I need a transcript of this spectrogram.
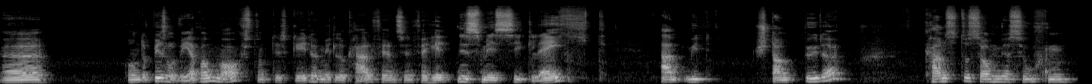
äh, und ein bisschen Werbung machst, und das geht ja mit Lokalfernsehen verhältnismäßig leicht, äh, mit Standbilder, kannst du sagen, wir suchen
